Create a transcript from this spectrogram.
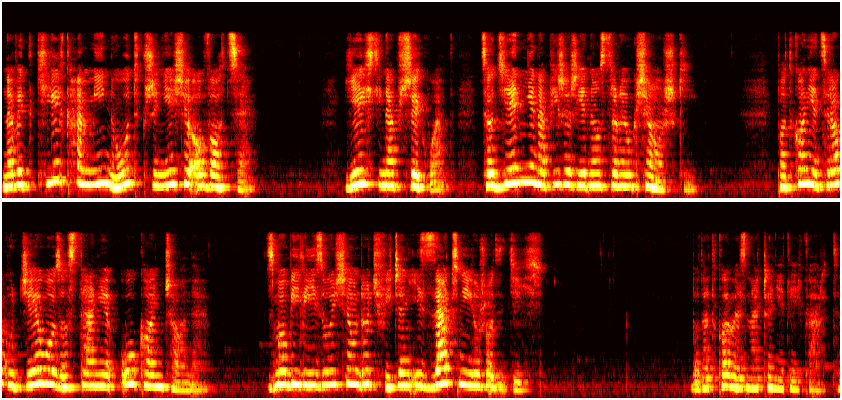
Nawet kilka minut przyniesie owoce. Jeśli na przykład codziennie napiszesz jedną stronę książki, pod koniec roku dzieło zostanie ukończone. Zmobilizuj się do ćwiczeń i zacznij już od dziś. dodatkowe znaczenie tej karty.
